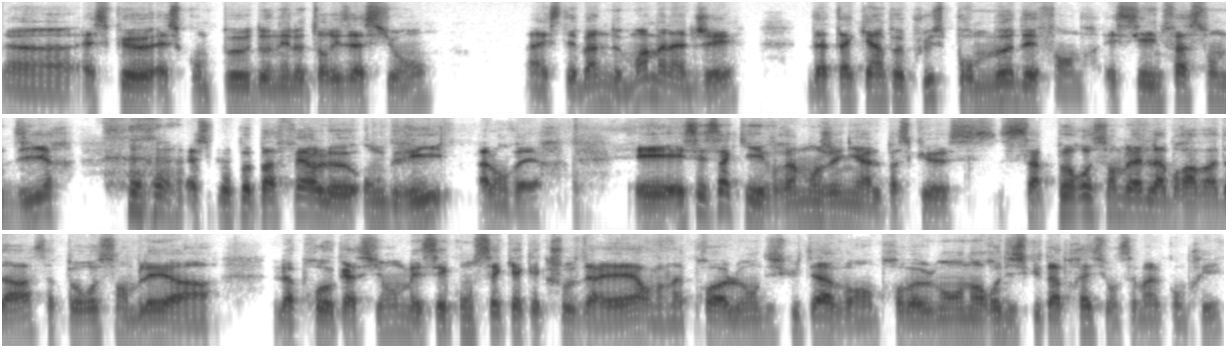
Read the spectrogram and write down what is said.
euh, est-ce qu'on est qu'on peut donner l'autorisation à Esteban de moins manager d'attaquer un peu plus pour me défendre? Et c'est une façon de dire, est-ce qu'on ne peut pas faire le Hongrie à l'envers? Et, c'est ça qui est vraiment génial, parce que ça peut ressembler à de la bravada, ça peut ressembler à la provocation, mais c'est qu'on sait qu'il y a quelque chose derrière, on en a probablement discuté avant, probablement on en rediscute après si on s'est mal compris.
